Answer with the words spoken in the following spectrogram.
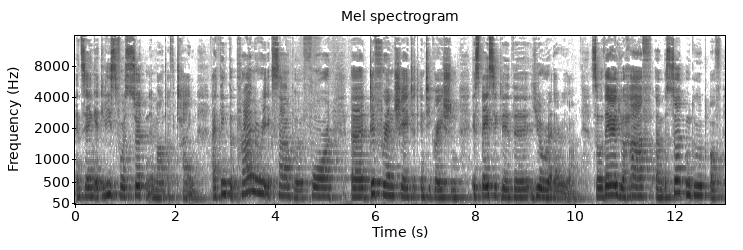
and saying at least for a certain amount of time. I think the primary example for differentiated integration is basically the euro area. So there you have um, a certain group of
